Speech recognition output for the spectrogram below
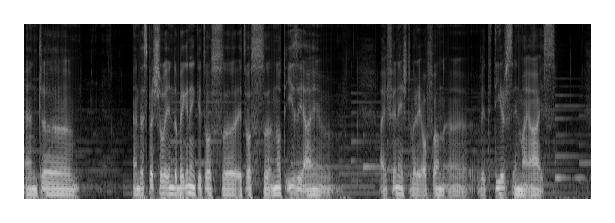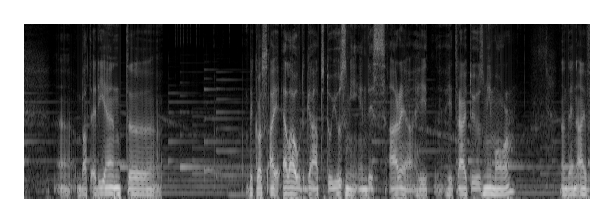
and uh, and especially in the beginning it was uh, it was not easy. I I finished very often with tears in my eyes, but at the end because I allowed God to use me in this area. He he tried to use me more, and then I've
